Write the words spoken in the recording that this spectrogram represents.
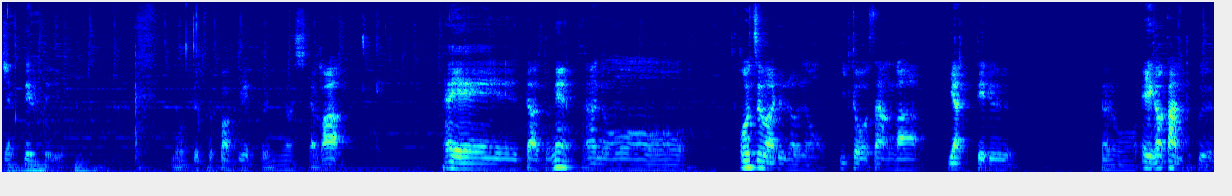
やってるという。もうちょっとパンフレットに見ましたが、えーと、あとね、あのーオズワルドの伊藤さんがやってる、その映画監督、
